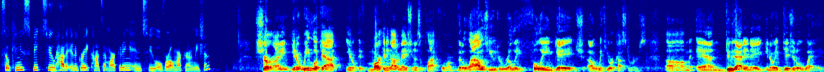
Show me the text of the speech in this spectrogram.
So, can you speak to how to integrate content marketing into overall marketing automation? Sure. I mean, you know, we look at, you know, if marketing automation is a platform that allows you to really fully engage uh, with your customers um, and do that in a, you know, a digital way.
